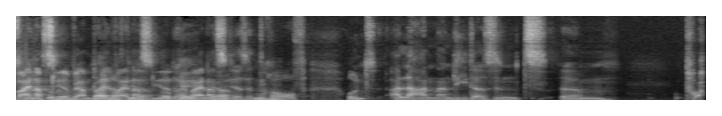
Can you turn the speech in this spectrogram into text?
Nee, Weihnachtslieder. Wir haben drei Weihnachtslieder. Drei Okay, Weihnachtslieder ja. sind Mhm. drauf. Und alle anderen Lieder sind, ähm, boah,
